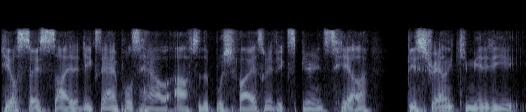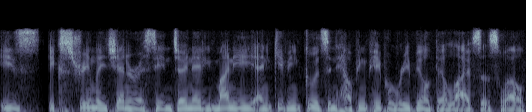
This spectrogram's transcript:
He also cited examples how after the bushfires we've experienced here, the Australian community is extremely generous in donating money and giving goods and helping people rebuild their lives as well.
